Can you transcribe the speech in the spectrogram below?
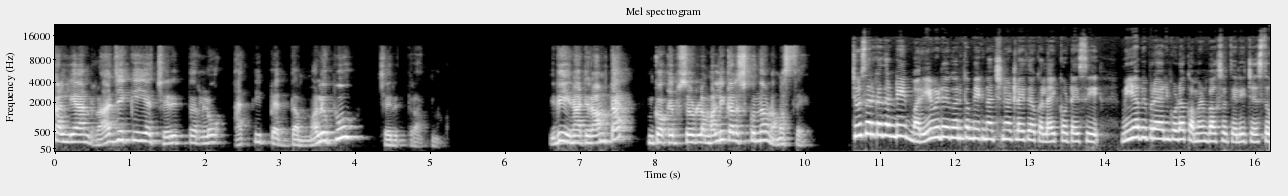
కళ్యాణ్ రాజకీయ చరిత్రలో అతి పెద్ద మలుపు చరిత్రాత్మకం. ఇది ఈనాటి రామ్ ఇంకొక ఎపిసోడ్లో మళ్ళీ కలుసుకుందాం. నమస్తే. చూసారు కదండి మరి ఈ వీడియో కనుక మీకు నచ్చినట్లయితే ఒక లైక్ కొట్టేసి మీ అభిప్రాయాన్ని కూడా కామెంట్ బాక్స్లో తెలియజేస్తూ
